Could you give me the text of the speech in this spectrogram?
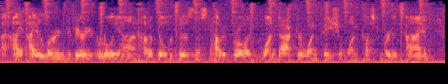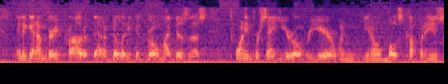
I, I learned very early on how to build a business and how to grow it one doctor, one patient, one customer at a time. And again, I'm very proud of that ability to grow my business 20% year over year when, you know, most companies,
